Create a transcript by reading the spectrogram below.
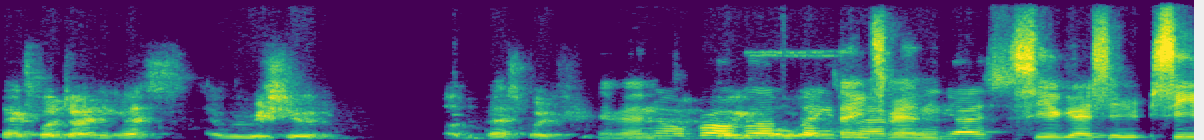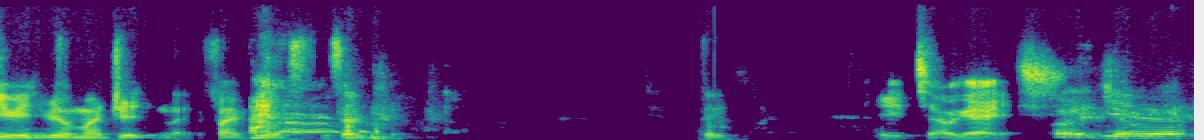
thanks for joining us, and we wish you all the best for your future. Yeah, man. no problem forward. thanks, Thanks, for man. guys See you guys. In, see you in Real Madrid in like five years. It's all. Okay, ciao, guys. All right, ciao, Yeah. guys.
